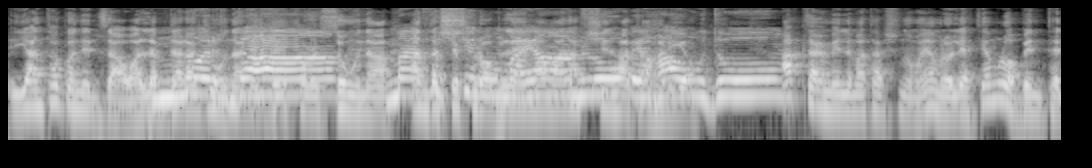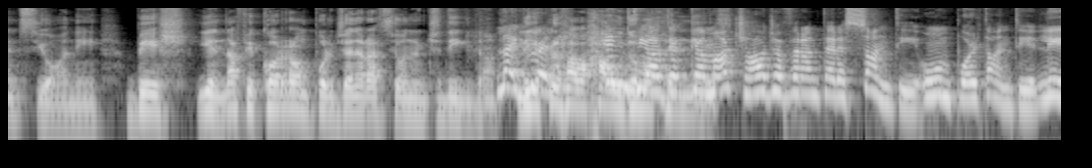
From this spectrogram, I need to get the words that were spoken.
jantagonizzaw għall-ebda raġuna li dil-persuna għandha xi problema ma nafx xi ħadd Aktar milli ma tafx ma jagħmlu li qed jagħmlu b'intenzjoni biex jien naf jikkorrompu l-ġenerazzjoni l-ġdida Like li girl, jippruvaw iħawdu inti moħħ għadek kemm in-nies. għedt xi ħaġa vera interessanti u importanti li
